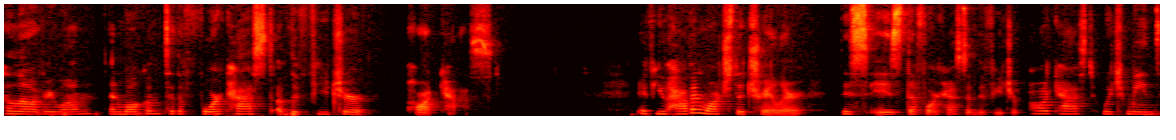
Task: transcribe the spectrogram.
Hello, everyone, and welcome to the Forecast of the Future podcast. If you haven't watched the trailer, this is the Forecast of the Future podcast, which means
